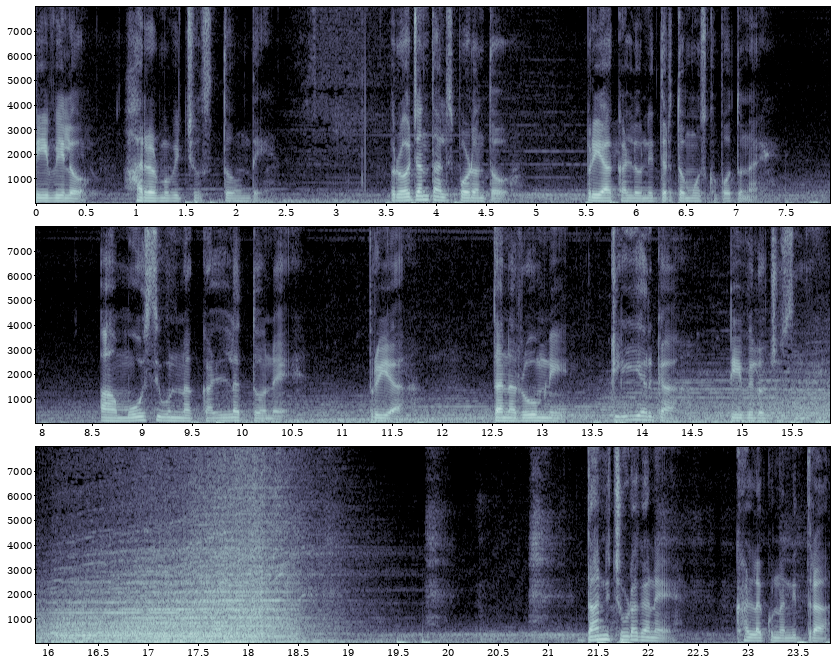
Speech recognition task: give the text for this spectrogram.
టీవీలో హర్రర్ మూవీ చూస్తూ ఉంది. రోజంతా అలసిపోవడంతో ప్రియా కళ్ళు నిద్రతో మూసుకుపోతున్నాయి. ఆ మూసి ఉన్న కళ్ళతోనే ప్రియా తన రూమ్ని క్లియర్గా టీవీలో చూసింది. దాన్ని చూడగానే కళ్ళకున్న నిద్ర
